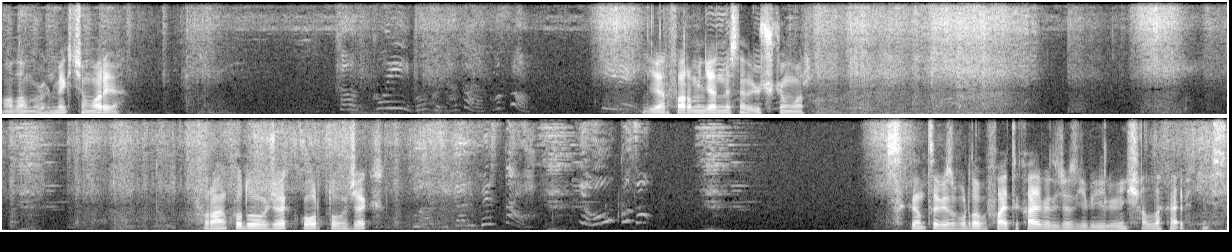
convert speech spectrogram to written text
Adam ölmek için var ya. Diğer farmın gelmesine de 3 gün var. Franco doğacak, Gord doğacak. Sıkıntı biz burada bu fight'ı kaybedeceğiz gibi geliyor. İnşallah kaybetmeyiz.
